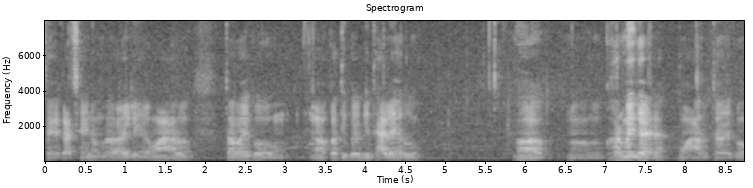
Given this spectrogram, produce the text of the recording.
सकेका छैनौँ र अहिले उहाँहरू तपाईँको कतिपय विद्यालयहरू घरमै गएर उहाँहरू तपाईँको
